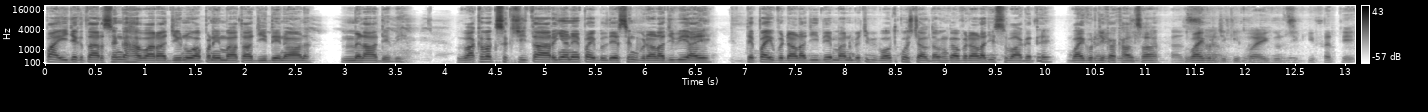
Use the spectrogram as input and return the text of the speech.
ਭਾਈ ਜਗਤਾਰ ਸਿੰਘ ਹਵਾਰਾ ਜੀ ਨੂੰ ਆਪਣੇ ਮਾਤਾ ਜੀ ਦੇ ਨਾਲ ਮਿਲਾ ਦੇਵੇ। ਵੱਖ-ਵੱਖ ਸ਼ਖਸੀਅਤਾਂ ਆ ਰਹੀਆਂ ਨੇ। ਭਾਈ ਬਲਦੇਵ ਸਿੰਘ ਵਡਾਲਾ ਜੀ ਵੀ ਆਏ ਤੇ ਭਾਈ ਵਡਾਲਾ ਜੀ ਦੇ ਮਨ ਵਿੱਚ ਵੀ ਬਹੁਤ ਕੁਝ ਚੱਲਦਾ ਹੋਊਗਾ। ਵਡਾਲਾ ਜੀ ਸਵਾਗਤ ਹੈ। ਵਾਹਿਗੁਰੂ ਜੀ ਕਾ ਖਾਲਸਾ। ਵਾਹਿਗੁਰੂ ਜੀ ਕੀ ਫਤਿਹ। ਵਾਹਿਗੁਰੂ ਜੀ ਕੀ ਫਤਿਹ।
